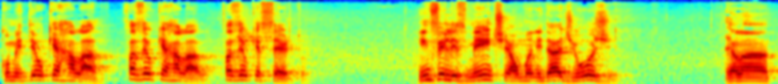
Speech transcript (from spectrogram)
cometer o que é halal, fazer o que é halal, fazer o que é certo. Infelizmente, a humanidade hoje ela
